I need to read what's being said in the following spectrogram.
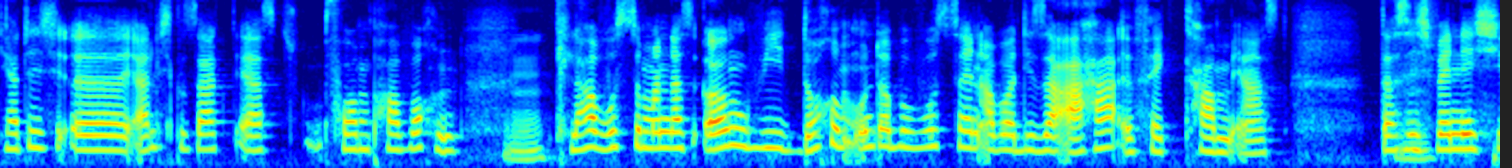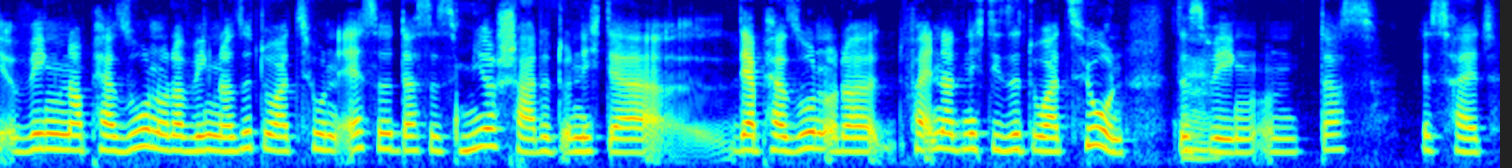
Die hatte ich äh, ehrlich gesagt erst vor ein paar Wochen. Mhm. Klar wusste man das irgendwie doch im Unterbewusstsein, aber dieser Aha-Effekt kam erst. Dass mhm. ich, wenn ich wegen einer Person oder wegen einer Situation esse, dass es mir schadet und nicht der, der Person oder verändert nicht die Situation. Deswegen. Mhm. Und das ist halt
